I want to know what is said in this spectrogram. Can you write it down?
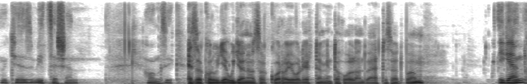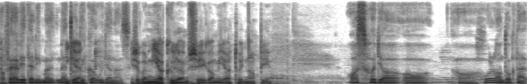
Úgyhogy ez viccesen hangzik. Ez akkor ugye ugyanaz akkor, ha jól értem, mint a holland változatban. Igen, Igen a felvételi metodika Igen. ugyanaz. És akkor mi a különbség amiatt, hogy napi? Az, hogy a, a, a hollandoknál,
